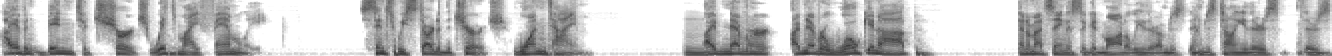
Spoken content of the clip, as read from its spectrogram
I haven't been to church with my family since we started the church. One time, Mm. I've never I've never woken up, and I'm not saying this is a good model either. I'm just I'm just telling you there's there's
